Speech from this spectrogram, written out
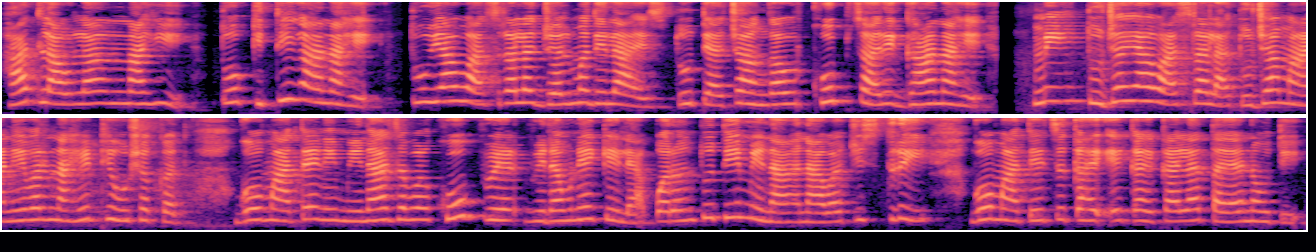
हात लावला नाही. तो किती घाण आहे. तू या वासराला जन्म दिला आहेस. तू त्याच्या अंगावर खूप सारी घाण आहे. मी तुझ्या या वासराला तुझ्या मानेवर नाही ठेवू शकत. गोमातेने मीनाजवळ खूप वेळ विनवण्या केल्या परंतु ती मीना नावाची स्त्री गोमातेचं काही एक ऐकायला तयार नव्हती.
